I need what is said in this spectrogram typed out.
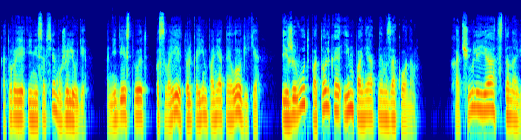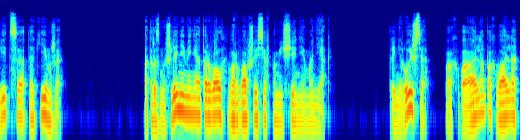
которые и не совсем уже люди. Они действуют по своей, только им понятной логике и живут по только им понятным законам. Хочу ли я становиться таким же? От размышлений меня оторвал ворвавшийся в помещение маньяк. «Тренируешься? Похвально, похвально.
